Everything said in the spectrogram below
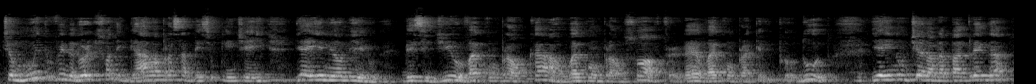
tinha muito vendedor que só ligava para saber se o cliente aí, e aí meu amigo, decidiu, vai comprar o carro, vai comprar o software, né, vai comprar aquele produto, e aí não tinha nada para agregar,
